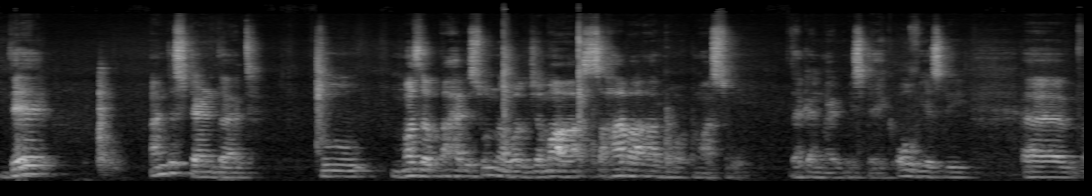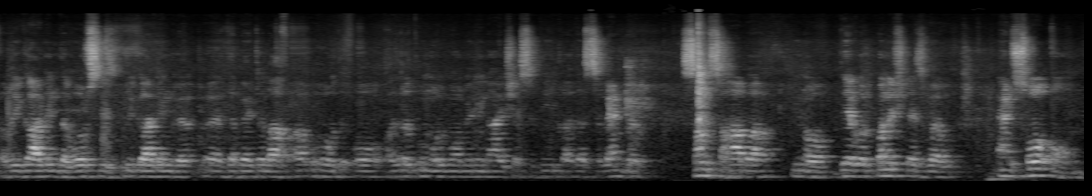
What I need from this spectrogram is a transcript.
they understand that to Mazhab Ahl Sunnah wal Jama'ah, Sahaba are not masoom. They can make mistake. Obviously, uh, regarding the verses regarding uh, uh, the battle of Uhud or Hazrat Umm al-Mu'minin Aisha Siddiqa, the some Sahaba, you know, they were punished as well, and so on.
